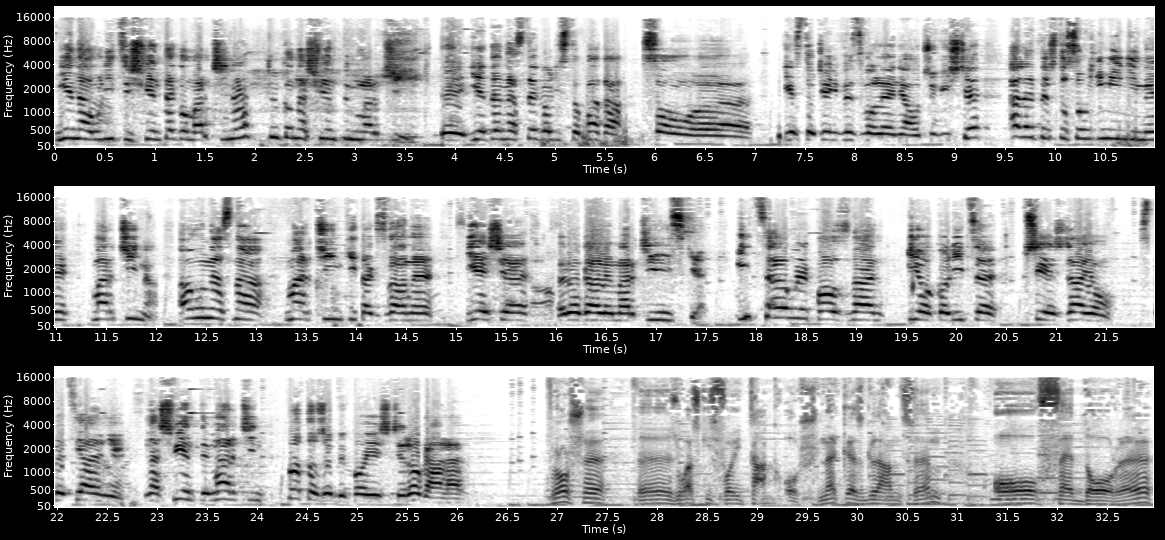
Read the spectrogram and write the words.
nie na ulicy Świętego Marcina, tylko na Świętym Marcinie. E, 11 listopada są, e, jest to dzień wyzwolenia oczywiście, ale też to są imieniny Marcina. A u nas na Marcinki tak zwane je się rogale marcińskie. I cały Poznań i okolice przyjeżdżają specjalnie na Święty Marcin po to, żeby pojeść rogale. Proszę e, z łaski swojej tak o sznekę z glancem, o fedorę,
